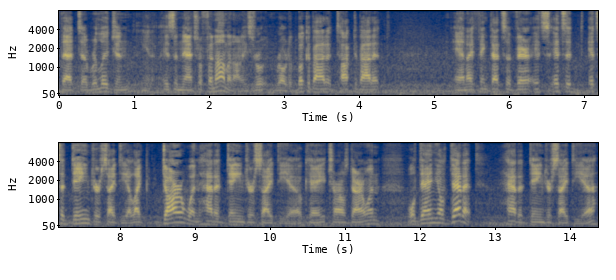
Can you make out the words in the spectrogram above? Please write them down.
that uh, religion you know, is a natural phenomenon. He wrote, wrote a book about it, talked about it, and I think that's a very it's it's a it's a dangerous idea. Like Darwin had a dangerous idea. Okay, Charles Darwin. Well, Daniel Dennett had a dangerous idea,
